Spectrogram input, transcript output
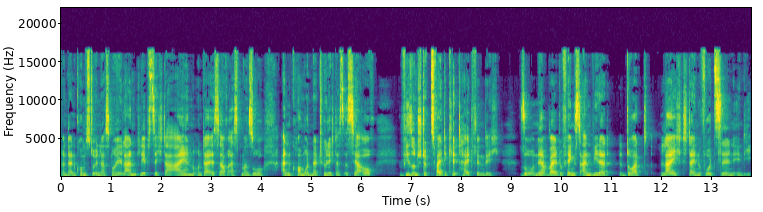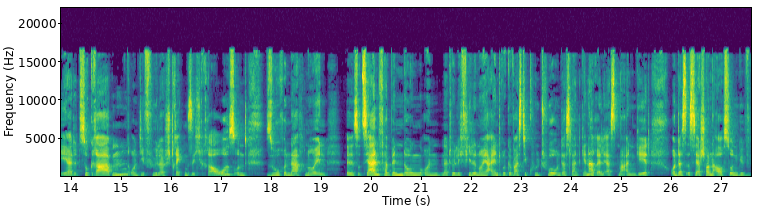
Und dann kommst du in das neue Land, lebst dich da ein und da ist ja auch erstmal so ankommen und natürlich, das ist ja auch wie so ein Stück zweite Kindheit, finde ich. So, ne, weil du fängst an, wieder dort leicht deine Wurzeln in die Erde zu graben und die Fühler strecken sich raus und suchen nach neuen äh, sozialen Verbindungen und natürlich viele neue Eindrücke, was die Kultur und das Land generell erstmal angeht. Und das ist ja schon auch so ein,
